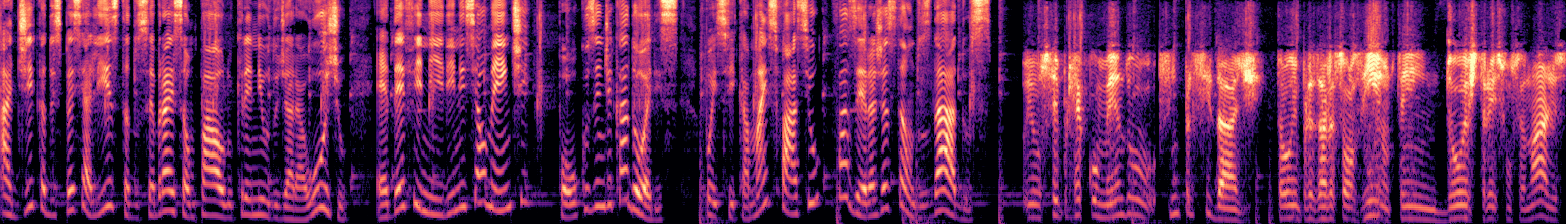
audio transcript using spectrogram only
a dica do especialista do Sebrae São Paulo, Crenildo de Araújo, é definir inicialmente poucos indicadores, pois fica mais fácil fazer a gestão dos dados eu sempre recomendo simplicidade. Então, o empresário sozinho tem dois, três funcionários,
